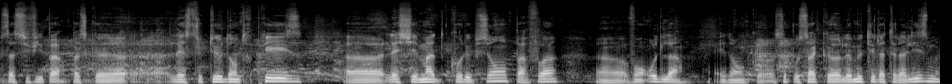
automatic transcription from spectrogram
ça suffit pas parce que euh, les structures d'entreprise, euh, les schémas de corruption, parfois, euh, vont au-delà. Et donc, euh, c'est pour ça que le multilatéralisme,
